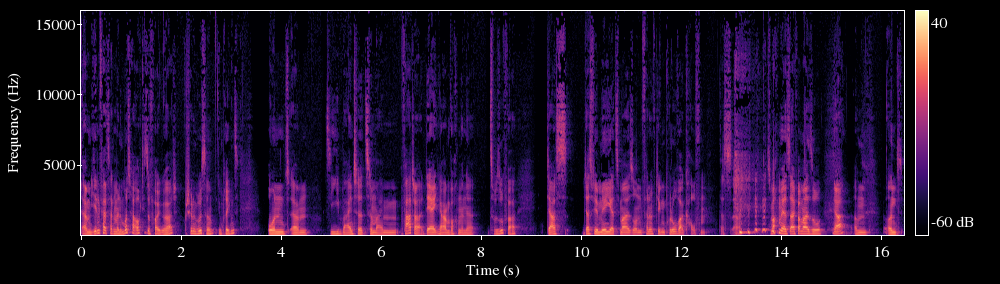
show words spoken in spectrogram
Ähm, jedenfalls hat meine Mutter auch diese Folge gehört. Schöne Grüße übrigens. Und ähm, sie meinte zu meinem Vater, der ja am Wochenende zu Besuch war, dass, dass wir mir jetzt mal so einen vernünftigen Pullover kaufen. Das, äh, das machen wir jetzt einfach mal so. Ja. Ähm, und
